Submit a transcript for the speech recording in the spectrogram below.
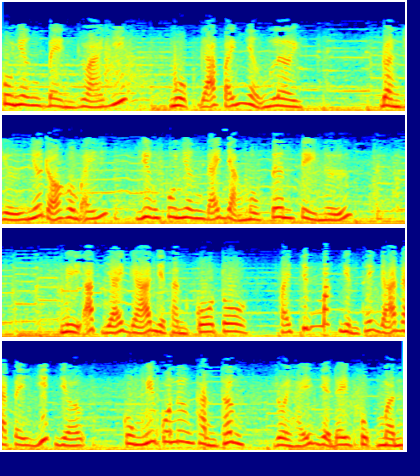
phu nhân bèn dọa giết, buộc gã phải nhận lời. Đoàn dự nhớ rõ hôm ấy, Dương Phu Nhân đã dặn một tên tỳ nữ. Mi áp giải gã về thành Cô Tô, phải chính mắt nhìn thấy gã ra tay giết vợ, cùng miêu cô nương thành thân, rồi hãy về đây phục mệnh.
